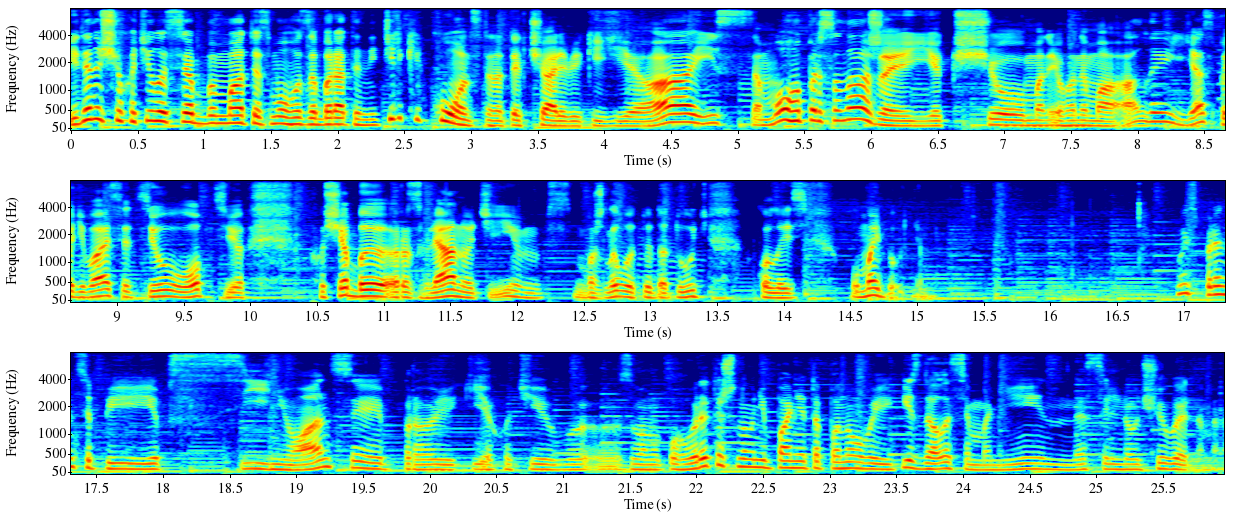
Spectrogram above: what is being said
Єдине, що хотілося б мати змогу забирати не тільки консти на тих чарів, які є, а і самого персонажа, якщо в мене його нема. Але я сподіваюся, цю опцію хоча б розглянуть і, можливо, додадуть колись у майбутньому. Ось, в принципі, всі нюанси, про які я хотів е, з вами поговорити, шановні пані та панове, які здалися мені не сильно очевидними.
